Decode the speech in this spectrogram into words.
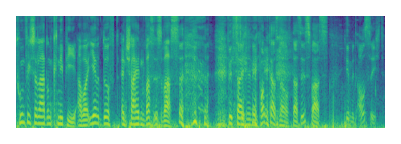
Thunfischsalat und Knippi. Aber ihr dürft entscheiden, was ist was. Wir zeichnen den Podcast auf. Das ist was. Hier mit Aussicht.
